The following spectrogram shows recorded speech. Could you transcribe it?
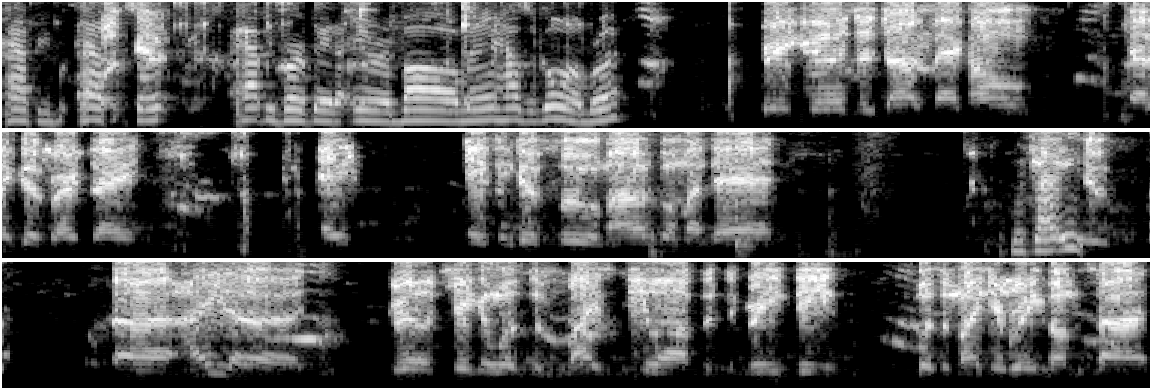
Happy, happy, sir, happy birthday to Aaron Ball, man. How's it going, bro? Pretty good. Just driving back home. Had a good birthday. Ate, ate some good food with my uncle and my dad. What y'all eat? Uh, I ate a grilled chicken with some rice pilaf and the green beans with some onion rings on the side.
